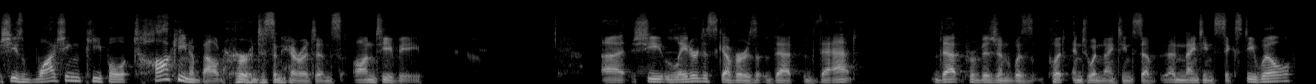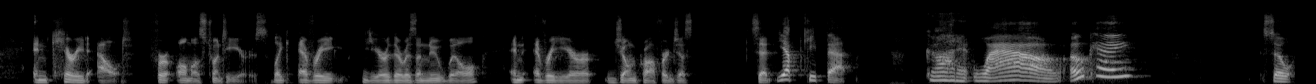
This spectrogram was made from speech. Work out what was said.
she's watching people talking about her disinheritance on TV. Uh, she later discovers that that that provision was put into a, 19, a 1960 will and carried out for almost 20 years. Like every year there was a new will, and every year Joan Crawford just said, "Yep, keep that." Got it. Wow. Okay. So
